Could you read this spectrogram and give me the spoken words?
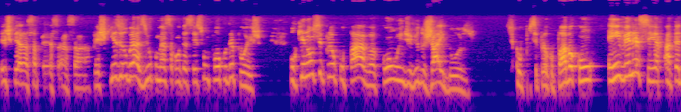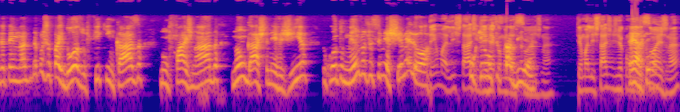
eles fizeram essa, essa, essa pesquisa e no Brasil começa a acontecer isso um pouco depois. Porque não se preocupava com o indivíduo já idoso. Se, preocupava com envelhecer até determinado. Depois você está idoso, fique em casa, não faz nada, não gasta energia, e quanto menos você se mexer, melhor. Tem uma listagem Porque de recomendações, né? Tem uma listagem de recomendações, né?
